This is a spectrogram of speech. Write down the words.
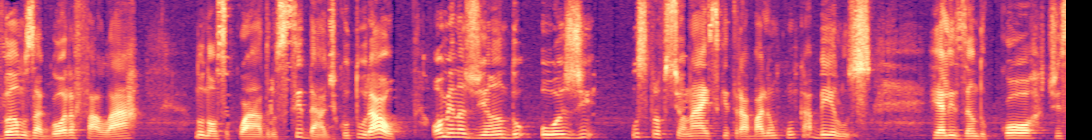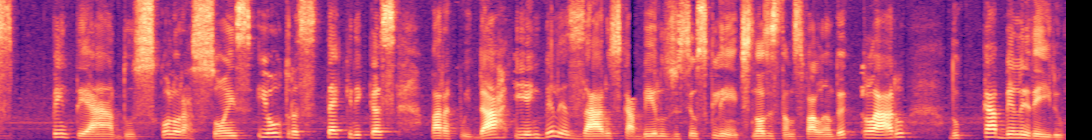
Vamos agora falar no nosso quadro Cidade Cultural, homenageando hoje os profissionais que trabalham com cabelos, realizando cortes, penteados, colorações e outras técnicas para cuidar e embelezar os cabelos de seus clientes. Nós estamos falando, é claro, do cabeleireiro.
